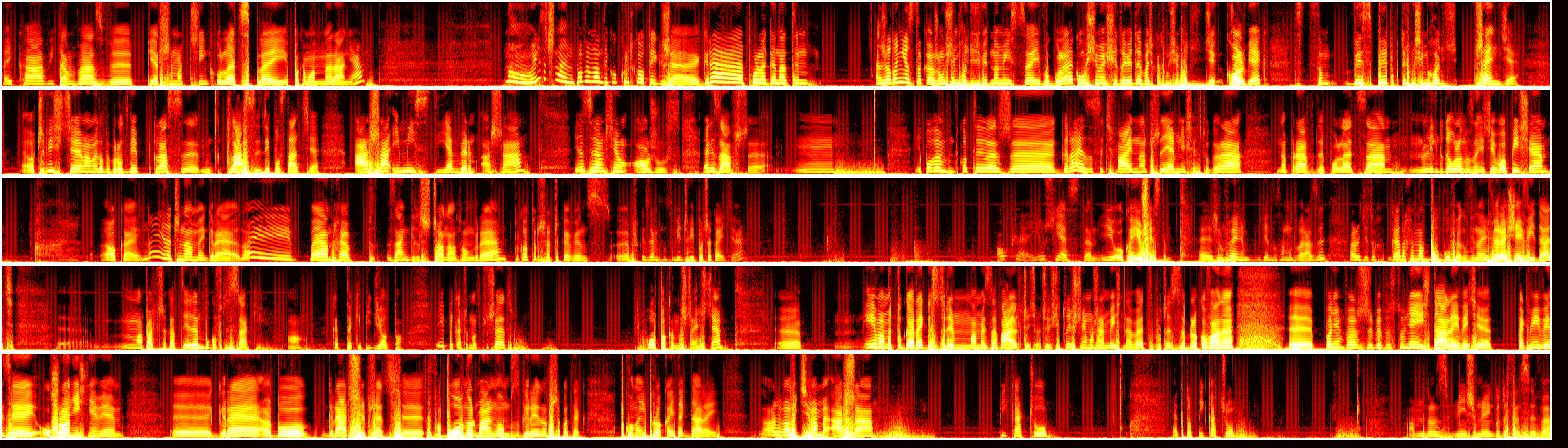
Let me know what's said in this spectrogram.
Hejka, witam was w pierwszym odcinku Let's Play Pokémon na ranie. No i zaczynajmy. Powiem wam tylko krótko o tej grze. Gra polega na tym, że to nie jest taka, że musimy chodzić w jedno miejsce i w ogóle, musimy się dowiadywać, jak musimy chodzić gdziekolwiek. To są wyspy, po których musimy chodzić wszędzie. Oczywiście mamy do wyboru dwie klasy, mm, klasy, dwie postacie. Asha i Misty. Ja wybieram Asha i nazywam się Orzus. Jak zawsze. Mm, I powiem tylko tyle, że gra jest dosyć fajna, przyjemnie się w to gra. Naprawdę polecam. Link do downloadu znajdziecie w opisie. Okej, no i zaczynamy grę. No i bo ja mam trochę zangielszczoną tą grę, tylko troszeczkę, więc e, na przykład zamknę sobie drzwi, poczekajcie. Okej, już jestem. Okej, już jestem. E, że pewnie widziałem to samo dwa razy, ale gdzie to, gra trochę ma bugów, jak wy najwyraźniej widać. E, no patrz, jeden bugów to jest taki. O, taki pidioto. I Pikachu nas przyszedł. Chłopaka na szczęście. E, I mamy tu Garego, z którym mamy zawalczyć. Oczywiście tu jeszcze nie możemy iść nawet, bo to jest zablokowane. E, ponieważ, żeby po prostu nie iść dalej, wiecie, tak mniej więcej uchronić, nie wiem, e, grę albo graczy przed fabułą normalną z gry, na przykład jak pokonaj Broka i tak dalej. No ale mamy, gdzie mamy Asha, Pikachu, jak to Pikachu, a my tam zmniejszymy jego defensywę.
